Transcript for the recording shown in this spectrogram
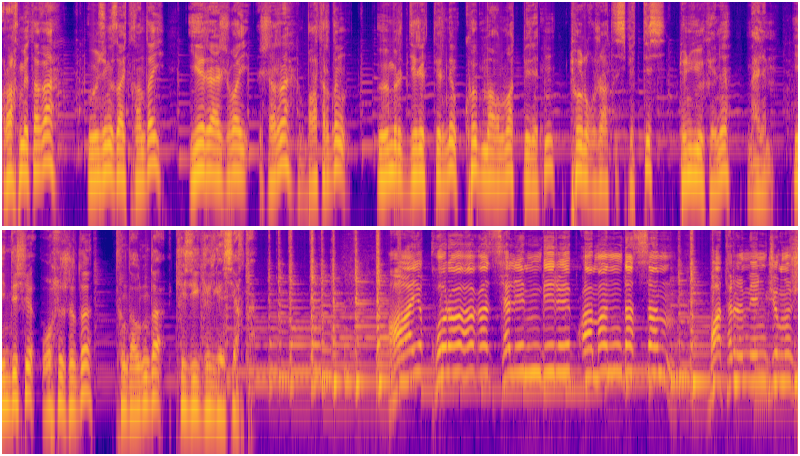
Рахмет аға. Өзіңіз айтқандай ер әжібай жыры батырдың өмір деректерінен көп мағлұмат беретін төлқұжаты іспеттес дүние екені мәлім. Ендеше осы жырды тыңдаудың да кезегі келген сияқты. Ай қораға сәлем беріп амандассам батырмен жұмыс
